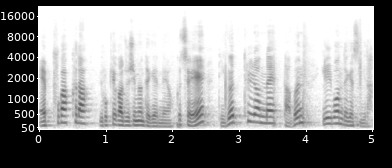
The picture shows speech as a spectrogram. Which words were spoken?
F가 크다. 이렇게 가주시면 되겠네요. 그치? 디귿 틀렸네. 답은 1번 되겠습니다.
